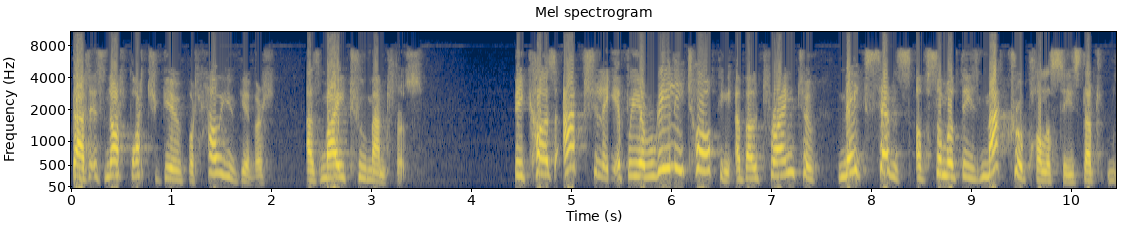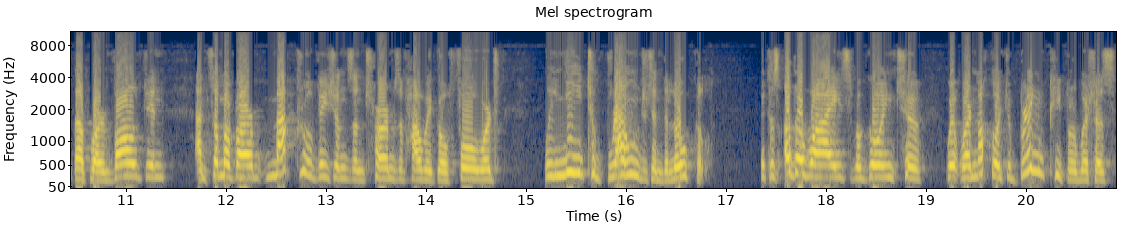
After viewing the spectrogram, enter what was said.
that it's not what you give, but how you give it, as my two mantras. Because actually, if we are really talking about trying to make sense of some of these macro policies that, that we're involved in, and some of our macro visions in terms of how we go forward, we need to ground it in the local. Because otherwise, we're going to we're not going to bring people with us.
